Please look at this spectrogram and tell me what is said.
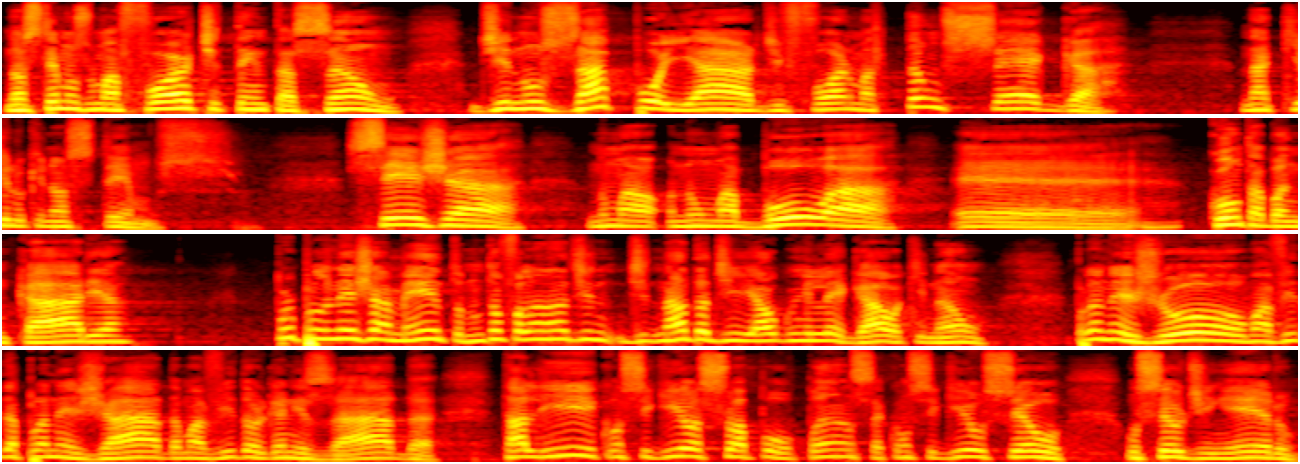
Nós temos uma forte tentação de nos apoiar de forma tão cega naquilo que nós temos, seja numa, numa boa é, conta bancária, por planejamento, não estou falando de, de, nada de algo ilegal aqui, não. Planejou uma vida planejada, uma vida organizada, está ali, conseguiu a sua poupança, conseguiu o seu, o seu dinheiro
